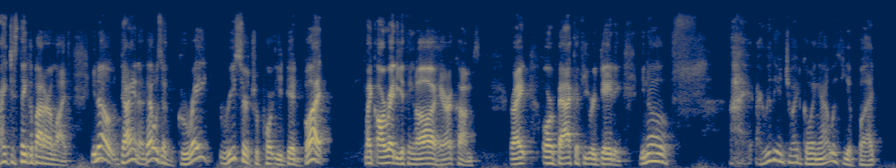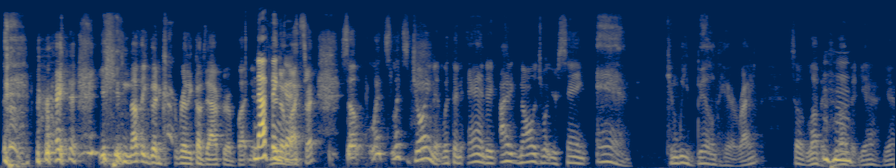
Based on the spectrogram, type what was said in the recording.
right? Just think about our lives. You know, Diana, that was a great research report you did, but like already you're thinking, oh, here it comes, right? Or back if you were dating, you know, I, I really enjoyed going out with you, but right? Nothing good really comes after a button. Nothing good. Right? So let's let's join it with an and. I acknowledge what you're saying, and can we build here, right? So love it, mm-hmm. love it. Yeah, yeah.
